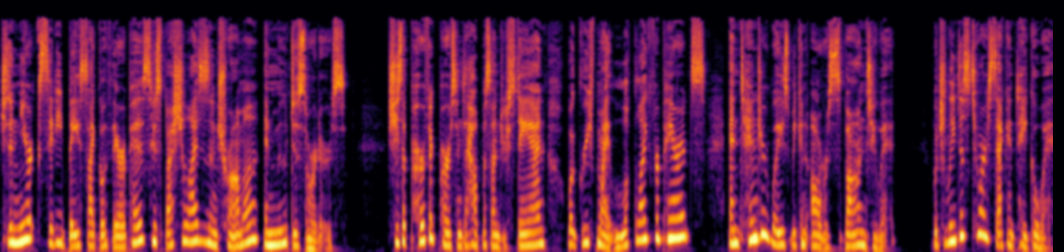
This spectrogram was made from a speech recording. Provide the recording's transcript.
She's a New York City based psychotherapist who specializes in trauma and mood disorders. She's a perfect person to help us understand what grief might look like for parents and tender ways we can all respond to it, which leads us to our second takeaway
